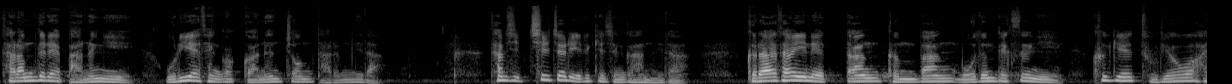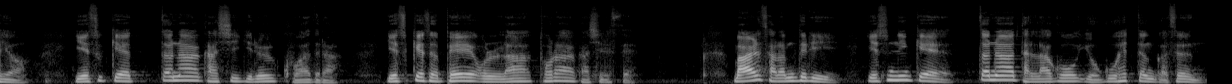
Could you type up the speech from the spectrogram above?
사람들의 반응이 우리의 생각과는 좀 다릅니다. 37절이 이렇게 증가합니다. 그라사인의 땅 근방 모든 백성이 크게 두려워하여 예수께 떠나가시기를 구하더라. 예수께서 배에 올라 돌아가실세. 마을 사람들이 예수님께 떠나달라고 요구했던 것은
